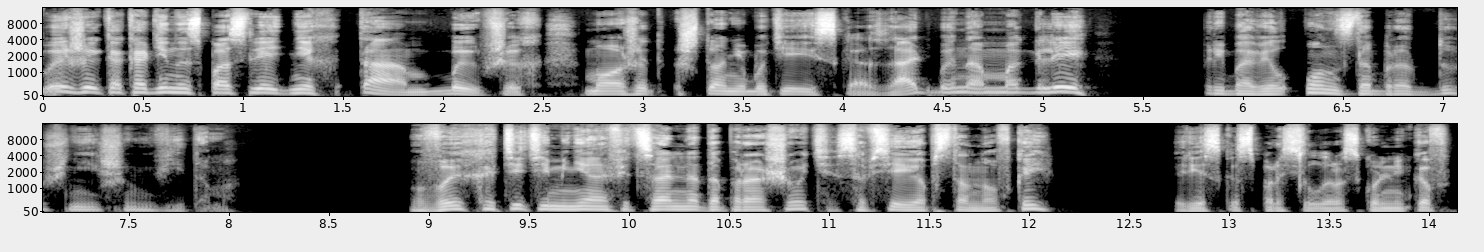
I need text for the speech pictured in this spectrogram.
вы же, как один из последних там, бывших, может, что-нибудь и сказать бы нам могли. прибавил он с добродушнейшим видом. «Вы хотите меня официально допрашивать со всей обстановкой?» — резко спросил Раскольников.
